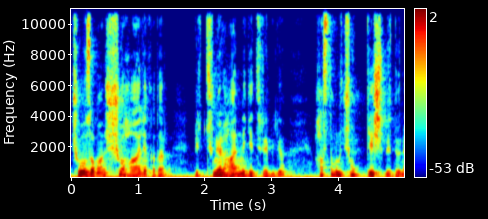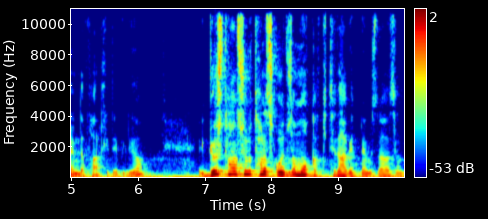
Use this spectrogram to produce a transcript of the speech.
Çoğu zaman şu hale kadar bir tünel haline getirebiliyor. Hasta bunu çok geç bir dönemde fark edebiliyor. Göz tansiyonu tanısı koyduğu zaman muhakkak ki tedavi etmemiz lazım.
